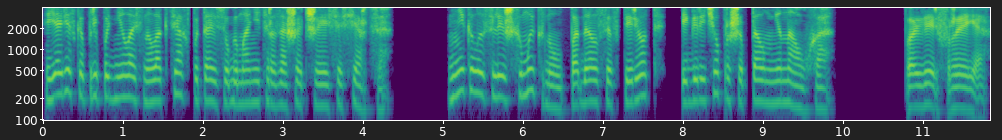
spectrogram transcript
Я резко приподнялась на локтях, пытаясь угомонить разошедшееся сердце. Николас лишь хмыкнул, подался вперед и горячо прошептал мне на ухо. «Поверь, Фрея,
